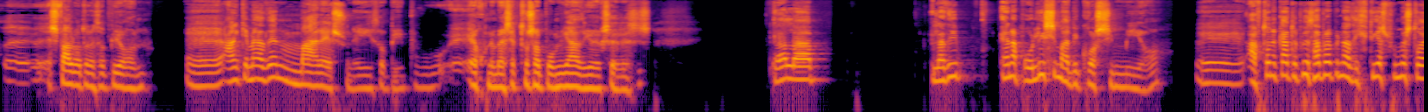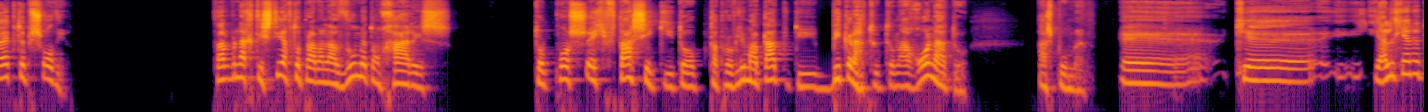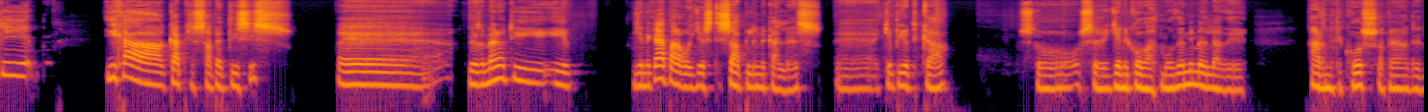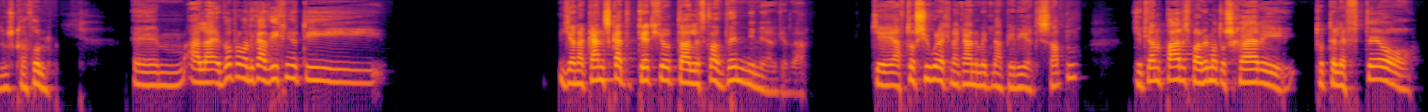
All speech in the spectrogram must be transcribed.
ε, σφάλμα των ηθοποιών. Ε, αν και εμένα δεν μ' αρέσουν οι ηθοποιοί που έχουν μέσα εκτός από μια-δύο εξαιρέσεις. Αλλά δηλαδή ένα πολύ σημαντικό σημείο. Ε, αυτό είναι κάτι που θα πρέπει να δειχτεί, ας πούμε, στο έκτο επεισόδιο θα έπρεπε να χτιστεί αυτό το πράγμα, να δούμε τον Χάρη το πώς έχει φτάσει εκεί, το, τα προβλήματά του, την πίκρα του, τον αγώνα του, ας πούμε. Ε, και η αλήθεια είναι ότι είχα κάποιες απαιτήσεις. Ε, δεδομένου ότι οι, γενικά οι παραγωγές της Apple είναι καλές ε, και ποιοτικά στο, σε γενικό βαθμό. Δεν είμαι δηλαδή αρνητικός απέναντι τους καθόλου. Ε, αλλά εδώ πραγματικά δείχνει ότι για να κάνεις κάτι τέτοιο τα λεφτά δεν είναι αρκετά. Και αυτό σίγουρα έχει να κάνει με την απειρία της Apple. Γιατί αν πάρεις παραδείγματος χάρη το τελευταίο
